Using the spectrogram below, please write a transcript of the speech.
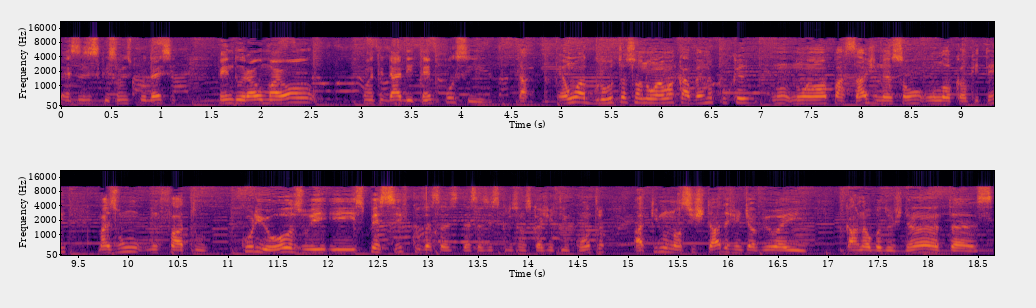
essas inscrições pudessem pendurar o maior quantidade de tempo possível. Tá, é uma gruta, só não é uma caverna porque não, não é uma passagem, né? Só um, um local que tem. Mas um, um fato curioso e, e específico dessas, dessas inscrições que a gente encontra aqui no nosso estado, a gente já viu aí Carnaúba dos Dantas,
